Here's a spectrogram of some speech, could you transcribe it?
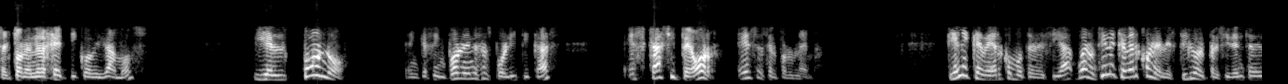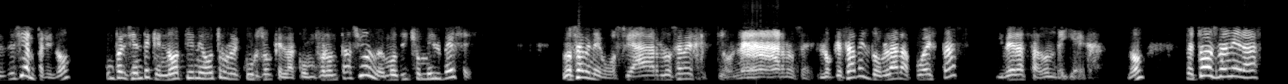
sector energético, digamos, y el tono en que se imponen esas políticas es casi peor. Ese es el problema. Tiene que ver, como te decía, bueno, tiene que ver con el estilo del presidente desde siempre, ¿no? Un presidente que no tiene otro recurso que la confrontación, lo hemos dicho mil veces. no sabe negociar, no sabe gestionar, no sé. Lo que sabe es doblar apuestas y ver hasta dónde llega, ¿no? De todas maneras,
